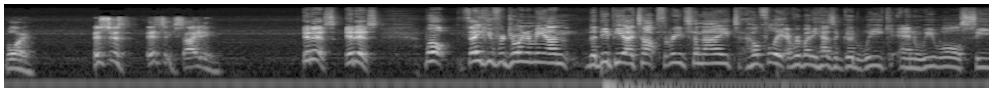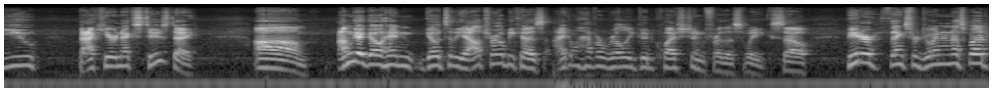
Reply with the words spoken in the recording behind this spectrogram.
boy, it's just it's exciting. It is. It is. Well, thank you for joining me on the DPI Top 3 tonight. Hopefully, everybody has a good week, and we will see you back here next Tuesday. Um, I'm going to go ahead and go to the outro because I don't have a really good question for this week. So, Peter, thanks for joining us, bud.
